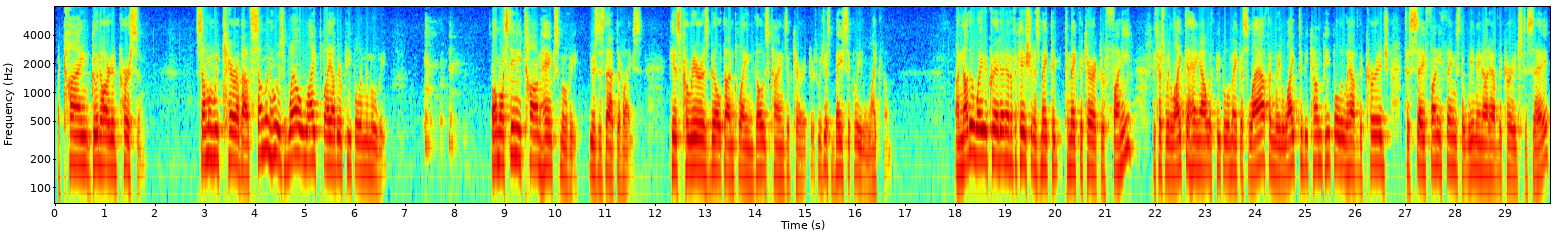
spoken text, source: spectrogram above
a kind, good hearted person someone we care about, someone who is well liked by other people in the movie. Almost any Tom Hanks movie uses that device. His career is built on playing those kinds of characters. We just basically like them. Another way to create identification is make to, to make the character funny because we like to hang out with people who make us laugh and we like to become people who have the courage to say funny things that we may not have the courage to say.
